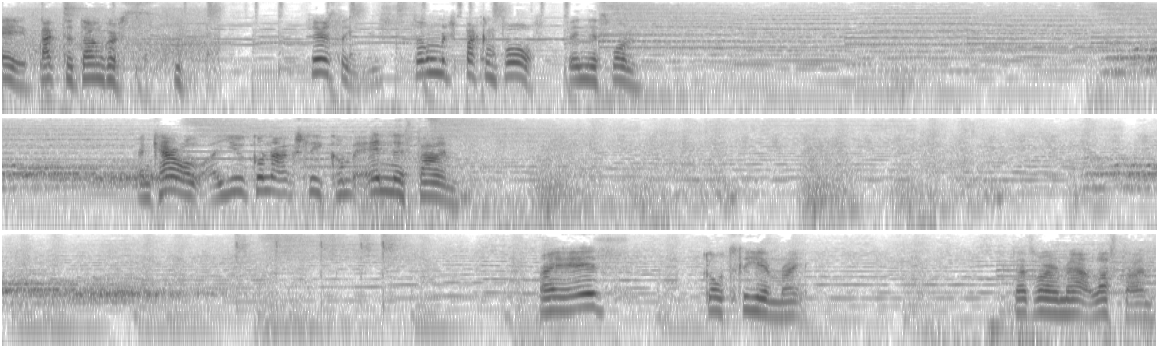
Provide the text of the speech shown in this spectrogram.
Okay, back to Dahngrest. Seriously, there's so much back and forth in this one. And Karol, are you gonna actually come in this time? Right, it is go to the inn, right? That's where I met last time.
